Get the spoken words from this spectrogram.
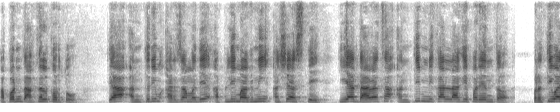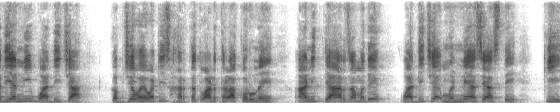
आपण दाखल करतो. त्या अंतरिम अर्जामध्ये आपली मागणी अशी असते की या दाव्याचा अंतिम निकाल लागेपर्यंत प्रतिवादी यांनी वादीच्या कब्जे वहिवाटीस हरकत वाढथळा अडथळा करू नये आणि त्या अर्जामध्ये वादीचे म्हणणे असे असते की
